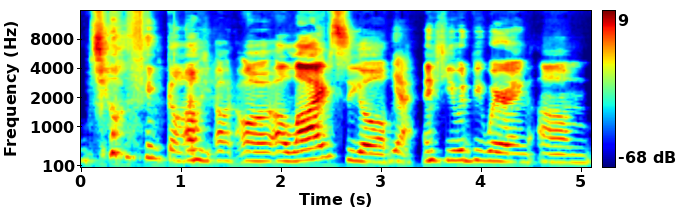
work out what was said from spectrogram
Oh, thank God. a, a- a live seal, yeah, and he would be wearing um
